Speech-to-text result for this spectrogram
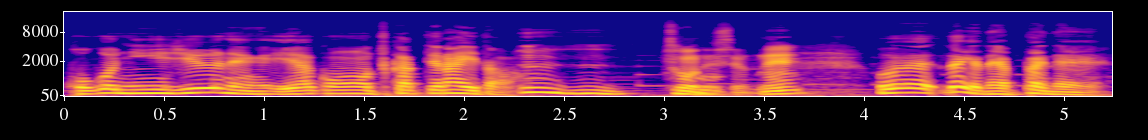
ここ20年エアコンを使ってないと、うんうん、そうですよね。これだけどやっぱりね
